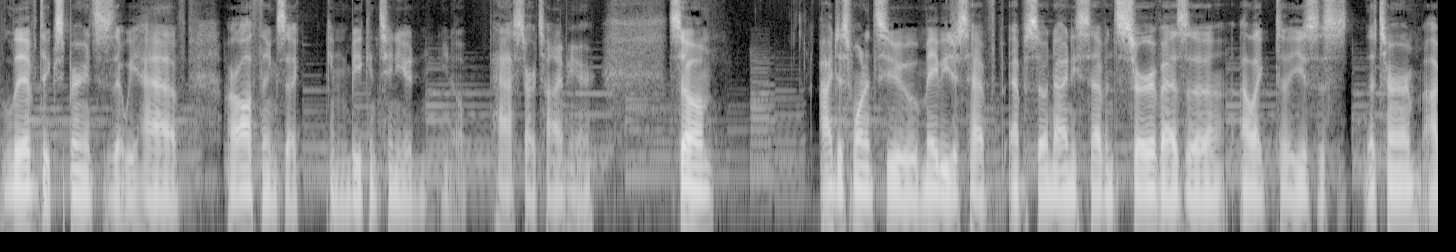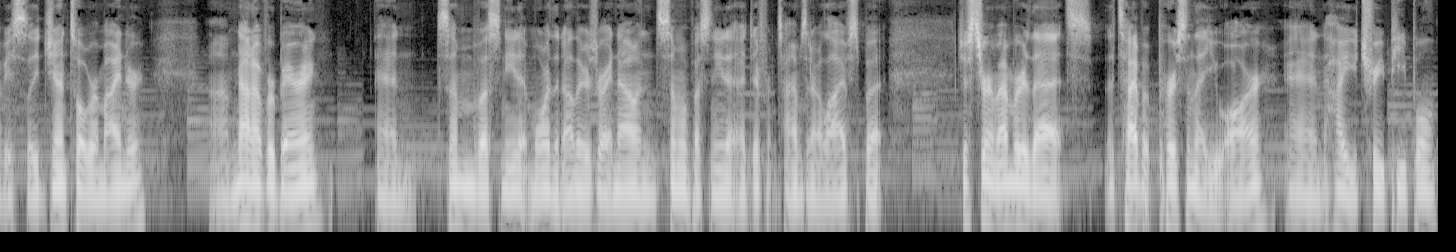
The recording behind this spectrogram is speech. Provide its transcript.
lived experiences that we have are all things that can be continued, you know, past our time here. So I just wanted to maybe just have episode 97 serve as a I like to use this the term obviously gentle reminder, um, not overbearing, and some of us need it more than others right now, and some of us need it at different times in our lives, but just to remember that the type of person that you are and how you treat people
